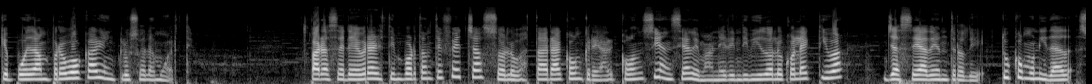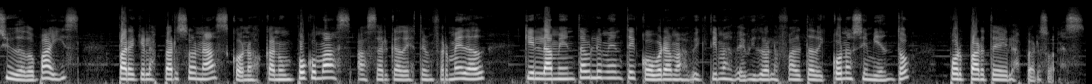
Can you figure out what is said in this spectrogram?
que puedan provocar incluso la muerte. Para celebrar esta importante fecha solo bastará con crear conciencia de manera individual o colectiva, ya sea dentro de tu comunidad, ciudad o país, para que las personas conozcan un poco más acerca de esta enfermedad que lamentablemente cobra más víctimas debido a la falta de conocimiento por parte de las personas.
